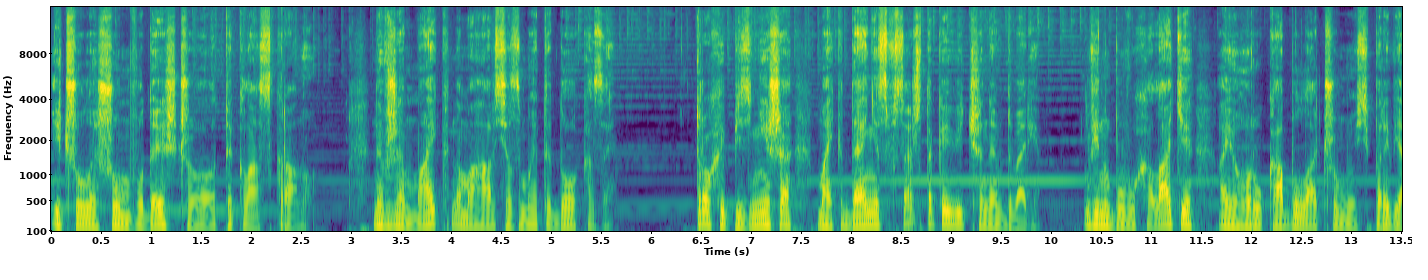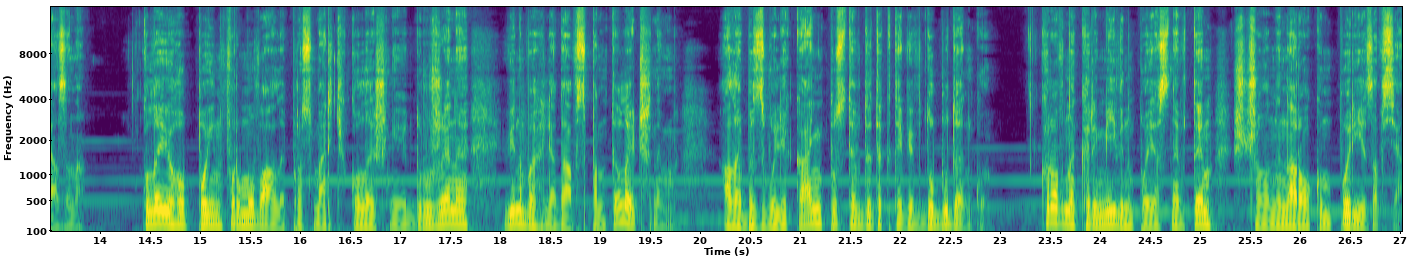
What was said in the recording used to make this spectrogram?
і чули шум води, що текла з крану. Невже Майк намагався змити докази? Трохи пізніше Майк Деніс все ж таки відчинив двері. Він був у халаті, а його рука була чомусь перев'язана. Коли його поінформували про смерть колишньої дружини, він виглядав спантеличним, але без зволікань пустив детективів до будинку. Кров на кермі він пояснив тим, що ненароком порізався.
